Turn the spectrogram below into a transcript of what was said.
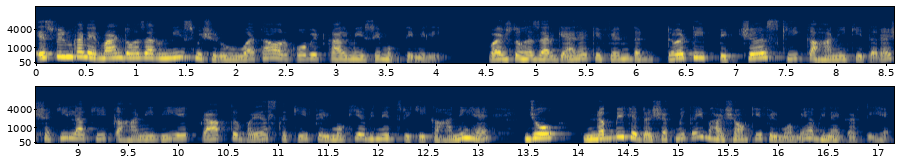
इस फ़िल्म का निर्माण 2019 में शुरू हुआ था और कोविड काल में इसे मुक्ति मिली। वर्ष 2011 की फ़िल्म द डर्टी पिक्चर्स की कहानी की तरह शकीला की कहानी भी एक प्राप्त वयस्क की फ़िल्मों की अभिनेत्री की कहानी है, जो नब्बे के दशक में कई भाषाओं की फ़िल्मों में अभिनय करती है।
